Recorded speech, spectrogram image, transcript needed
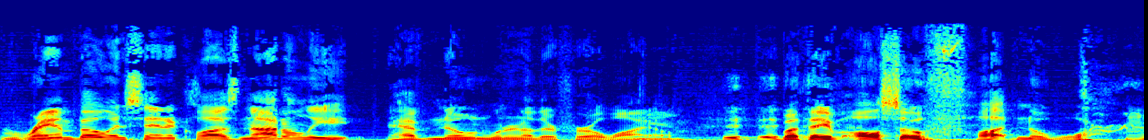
Rambo and Santa Claus not only have known one another for a while, but they've also fought in a war,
